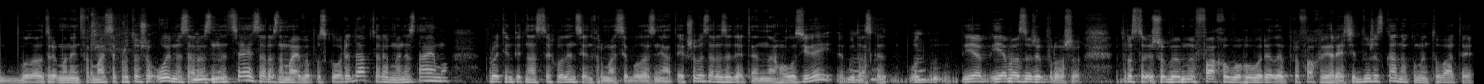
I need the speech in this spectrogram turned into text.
була отримана інформація про те, що ой, ми зараз не це, зараз немає випускового редактора, ми не знаємо. Протягом 15 хвилин ця інформація була знята. Якщо ви зараз зайдете на голос UA, будь ласка, от, я, я вас дуже прошу. Просто щоб ми фахово говорили про фахові речі. Дуже складно коментувати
